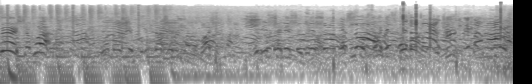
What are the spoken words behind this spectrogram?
вище, Влад! Вот вообще, даже бачиш? Він хоче лінію держати, а тут офсайд спливає. Чуєш?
